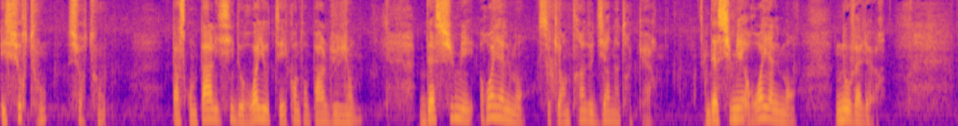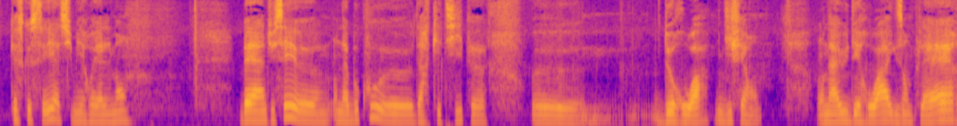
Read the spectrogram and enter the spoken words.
et surtout, surtout, parce qu'on parle ici de royauté quand on parle du lion, d'assumer royalement ce qu'est en train de dire notre cœur, d'assumer royalement nos valeurs. Qu'est-ce que c'est assumer royalement? Ben, tu sais, euh, on a beaucoup euh, d'archétypes euh, de rois différents. On a eu des rois exemplaires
